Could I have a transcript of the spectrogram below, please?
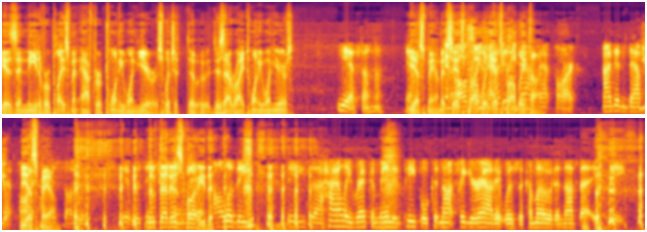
is in need of replacement after 21 years. Which it, uh, is that right? 21 years? Yes, uh huh. Yeah. Yes, ma'am. It's And it's also, probably it's probably time. that part. I didn't doubt You- that part. Yes, I ma'am. just thought it was, it was That is funny. that all of these these uh, highly recommended people could not figure out it was the commode and not the AC.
